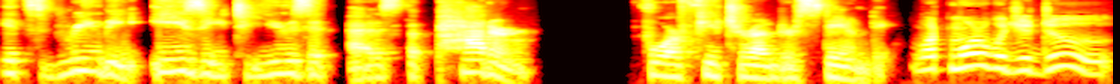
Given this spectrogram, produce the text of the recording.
it's really easy to use it as the pattern for future understanding. What more would you do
